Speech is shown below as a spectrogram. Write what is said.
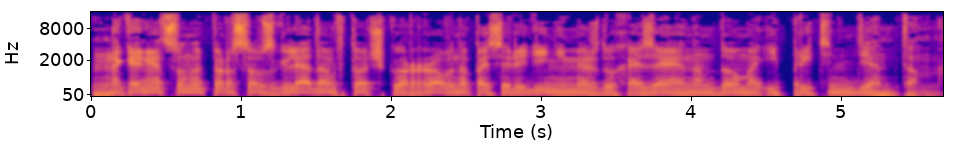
Наконец он уперся взглядом в точку ровно посередине между хозяином дома и претендентом.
